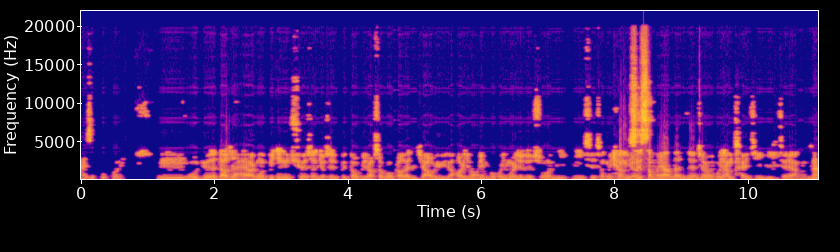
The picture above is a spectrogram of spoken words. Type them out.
还是不会？嗯，我觉得倒是还好，因为毕竟学生就是都比较受过高等教育，然后也并不会因为就是说你你是什么样的，你是什么样的人就会互相排挤你这样。那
